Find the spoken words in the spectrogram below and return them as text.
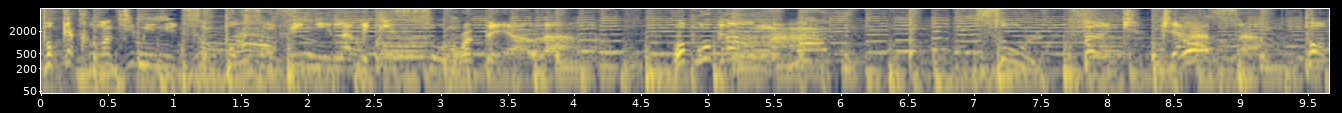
Pour 90 minutes 100% vinyle avec les Soul Rebels. Au programme Soul, Funk, Jazz, Pop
